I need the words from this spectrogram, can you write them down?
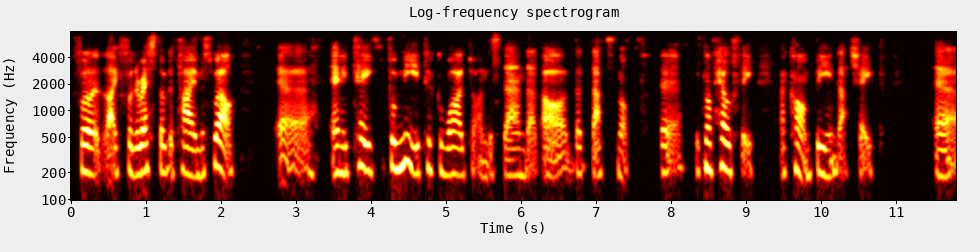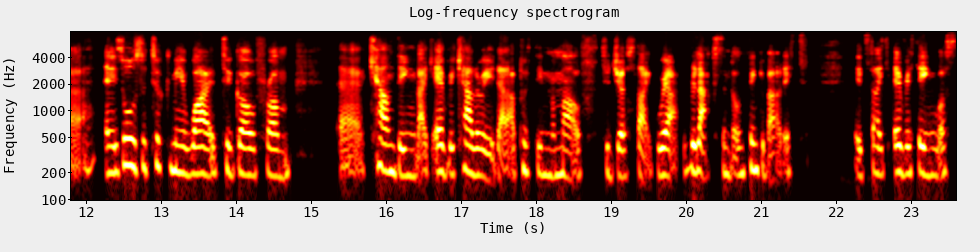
for like for the rest of the time as well. Uh, and it takes for me it took a while to understand that oh that that's not uh, it's not healthy. I can't be in that shape. Uh, and it also took me a while to go from uh, counting like every calorie that I put in my mouth to just like re- relax and don't think about it. It's like everything was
